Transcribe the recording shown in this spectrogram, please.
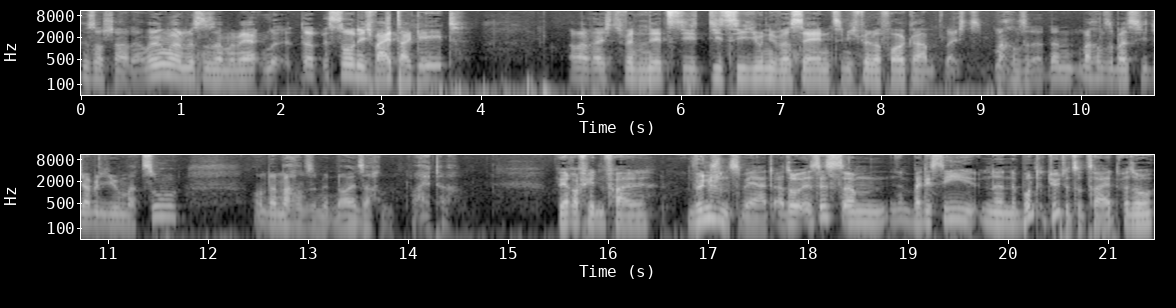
ist auch schade. Aber irgendwann müssen sie mal merken, dass es so nicht weitergeht. Aber vielleicht, wenn jetzt die DC Universe Serien ziemlich viel Erfolg haben, vielleicht machen sie das. Dann machen sie bei CW mal zu und dann machen sie mit neuen Sachen weiter. Wäre auf jeden Fall wünschenswert. Also es ist ähm, bei DC eine, eine bunte Tüte zurzeit. Also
